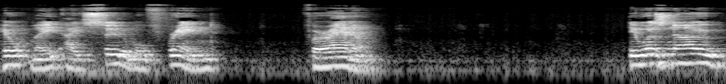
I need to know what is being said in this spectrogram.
helpmeet, a suitable friend for Adam. There was no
